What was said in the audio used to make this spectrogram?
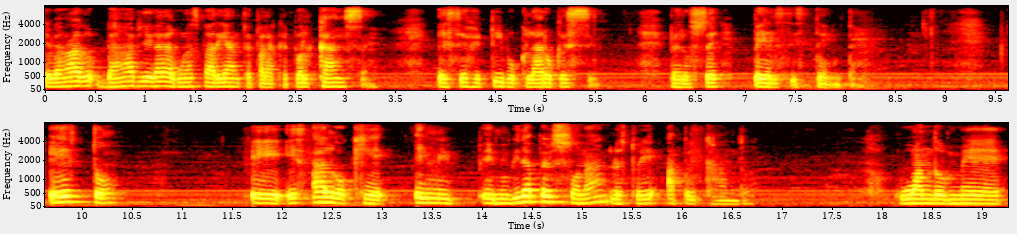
que van a, van a llegar algunas variantes para que tú alcances ese objetivo, claro que sí, pero sé persistente. Esto eh, es algo que en mi, en mi vida personal lo estoy aplicando. Cuando me,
